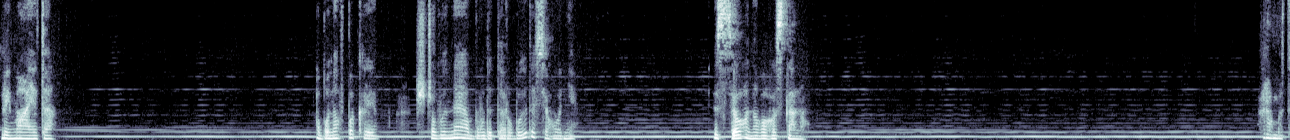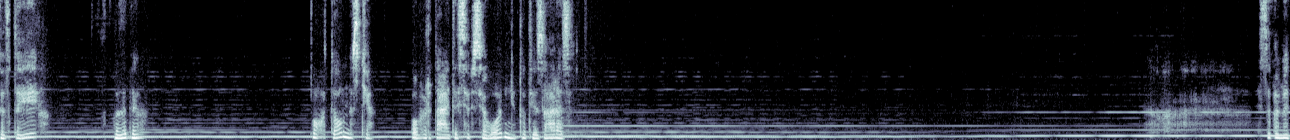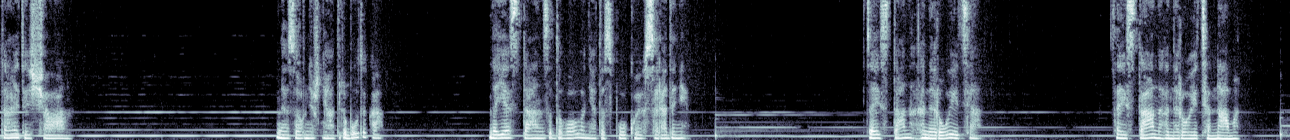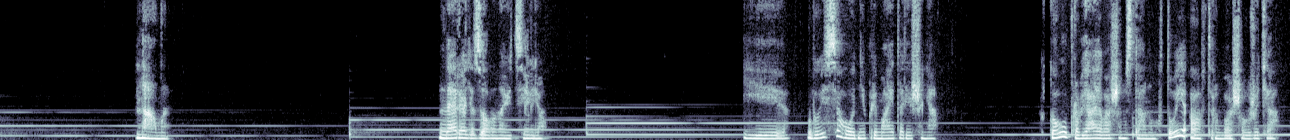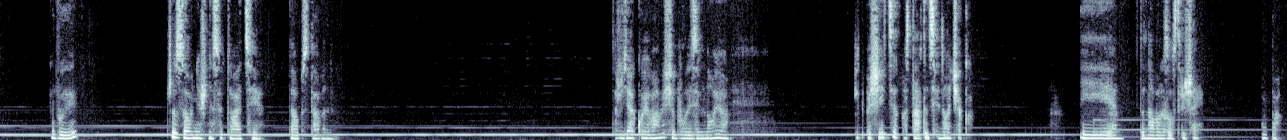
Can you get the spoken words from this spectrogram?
приймаєте? Або навпаки, що ви не будете робити сьогодні з цього нового стану? Робите вдих, видих по готовності повертайтеся в сьогодні, тут і зараз. Запам'ятайте, що не зовнішня атрибутика дає стан задоволення та спокою всередині. Цей стан генерується цей стан генерується нами. Нами. Нереалізованою ціллю. І Ви сьогодні приймаєте рішення. Хто управляє вашим станом? Хто є автором вашого життя? Ви чи зовнішні ситуації та обставини? Тож дякую вам, що були зі мною. Підпишіться, поставте дзвіночок. І до нових зустрічей. Опа.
